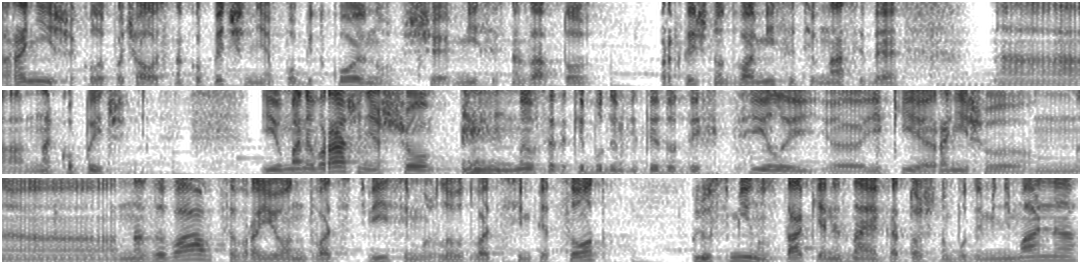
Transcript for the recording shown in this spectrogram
раніше, коли почалось накопичення по біткоїну ще місяць назад, то практично два місяці в нас йде накопичення. І у мене враження, що ми все-таки будемо йти до тих цілей, е, які я раніше е, називав. Це в район 28, можливо, 27 500, плюс-мінус. Так, я не знаю, яка точно буде мінімальна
